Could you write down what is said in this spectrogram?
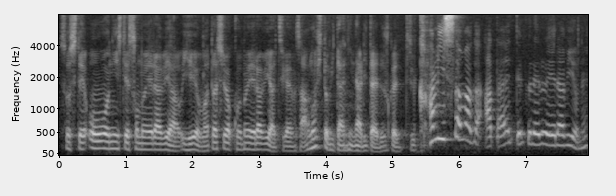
そして往々にしてその選びはいえ私はこの選びは違います。あの人みたいになりたいですか。ら神様が与えてくれる選びをね。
